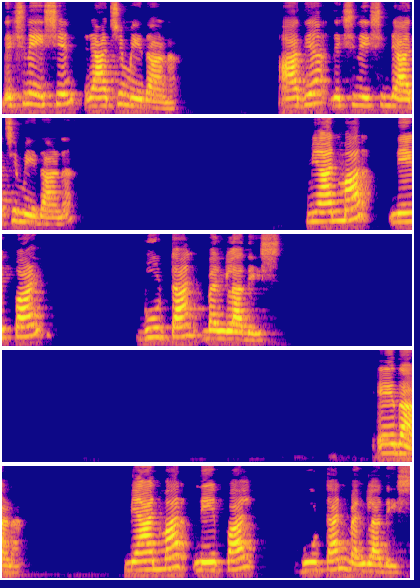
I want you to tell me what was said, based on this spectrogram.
ദക്ഷിണേഷ്യൻ രാജ്യം ഏതാണ്? ആദ്യ ദക്ഷിണേഷ്യൻ രാജ്യം ഏതാണ്? മ്യാൻമാർ നേപ്പാൾ ഭൂട്ടാൻ ബംഗ്ലാദേശ്. ഏതാണ്? മ്യാൻമാർ നേപ്പാൾ ഭൂട്ടാൻ ബംഗ്ലാദേശ്.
